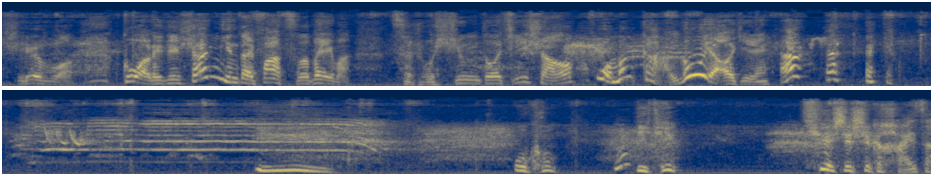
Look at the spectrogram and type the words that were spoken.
师傅，过来这山您再发慈悲吧。此处凶多吉少，我们赶路要紧啊。咦，悟空，你听，确实是个孩子。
